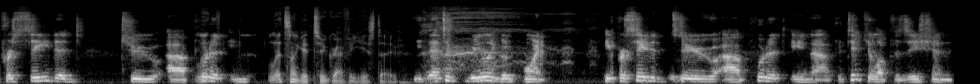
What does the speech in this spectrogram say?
proceeded to uh, put Let- it in Let's not get too graphic here, Steve. that's a really good point. He proceeded to uh, put it in a particular position.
